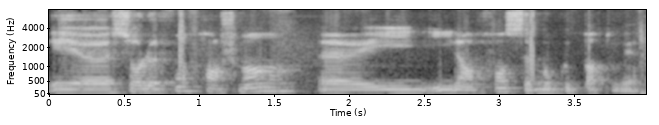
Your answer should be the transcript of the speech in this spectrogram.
et euh, sur le fond, franchement, il, il enfonce beaucoup de portes ouvertes.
